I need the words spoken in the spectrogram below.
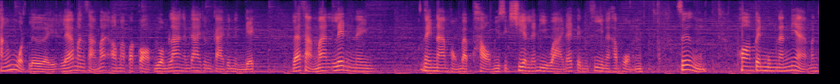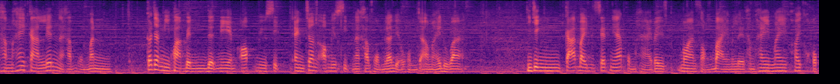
ทั้งหมดเลย แล้วมันสามารถเอามาประกอบรวมร่างกันได้จนกลายเป็นหนึ่งเด็ก และสามารถเล่นใน ในนามของแบบเผ่ามิวสิกเชียนและ DY ได้เต็มที่นะครับผม ซึ่งพอเป็นมุมนั้นเนี่ยมันทำให้การเล่นนะครับผมมันก็จะมีความเป็น The Name of Music Angel of Music นะครับผมแล้วเดี๋ยวผมจะเอามาให้ดูว่า จริงๆ การ์ดใบเซตเนี้ยผมหายไปประมาณ 2 ใบมันเลยทำให้ไม่ค่อยครบ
